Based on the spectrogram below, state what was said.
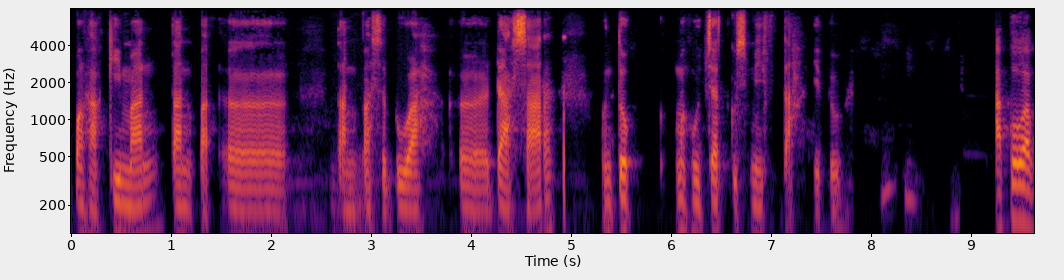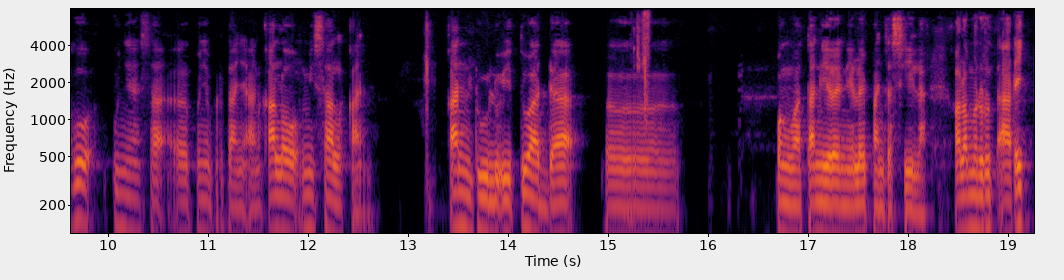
penghakiman tanpa uh, tanpa sebuah uh, dasar untuk menghujat Gus Miftah gitu. Aku aku punya uh, punya pertanyaan. Kalau misalkan kan dulu itu ada uh, penguatan nilai-nilai Pancasila. Kalau menurut Arik,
